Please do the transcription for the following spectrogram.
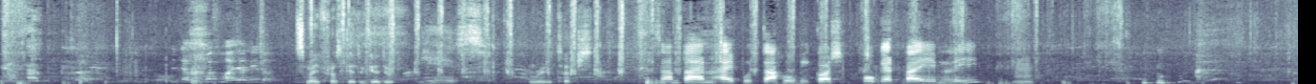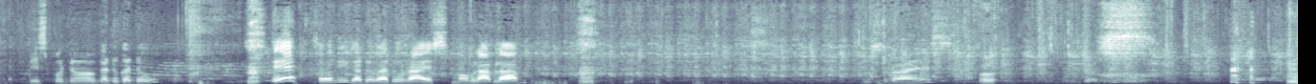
it's my first get together. Yes. I'm really touched. Sometimes I put tahu because forget by Emily. this for the gado-gado. eh, sorry, gado-gado rice mau blah This rice. Uh. Mm.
